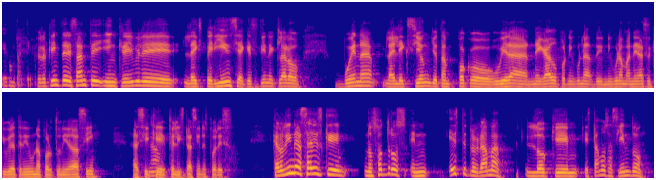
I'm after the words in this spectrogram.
que compartir. Pero qué interesante, increíble la experiencia que se tiene, claro buena la elección. Yo tampoco hubiera negado por ninguna, de ninguna manera si que hubiera tenido una oportunidad así. Así que felicitaciones por eso. Carolina, sabes que nosotros en este programa lo que estamos haciendo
